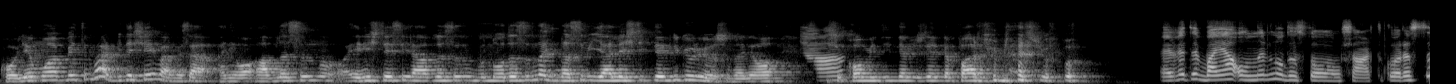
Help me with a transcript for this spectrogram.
Kolye muhabbeti var. Bir de şey var mesela hani o ablasının, eniştesiyle ablasının bunun odasında nasıl bir yerleştiklerini görüyorsun. Hani o ya. şu komedinden üzerinde parfümler şu bu. Evet bayağı onların odası olmuş artık orası.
